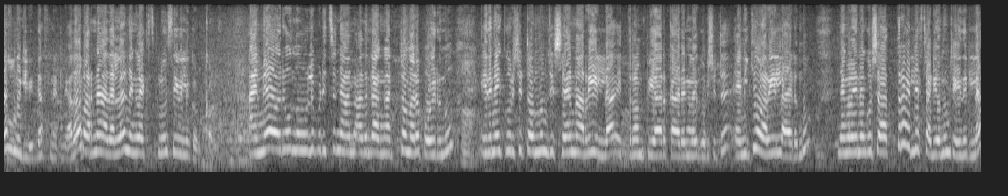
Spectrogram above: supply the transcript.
ഡെഫിനറ്റ്ലി ഡെഫിനറ്റ്ലി അതാ പറഞ്ഞ അതെല്ലാം നിങ്ങൾ എക്സ്ക്ലൂസീവ്ലി കൊടുക്കണം. അതിനെ ഒരു നൂൽ പിടിച്ച് ഞാൻ അതിന്റെ അങ്ങറ്റം വരെ പോയിരുന്നു. ഇതിനെ കുറിച്ചിട്ടൊന്നും ജിഷേൻ അറിയില്ല. ഇത്തരം പി ആർ കാര്യങ്ങളെ കുറിച്ചിട്ട് എനിക്കും അറിയില്ലായിരുന്നു. ഞങ്ങൾ ഇതിനെക്കുറിച്ച് അത്ര വലിയ സ്റ്റഡി ഒന്നും ചെയ്തിട്ടില്ല.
